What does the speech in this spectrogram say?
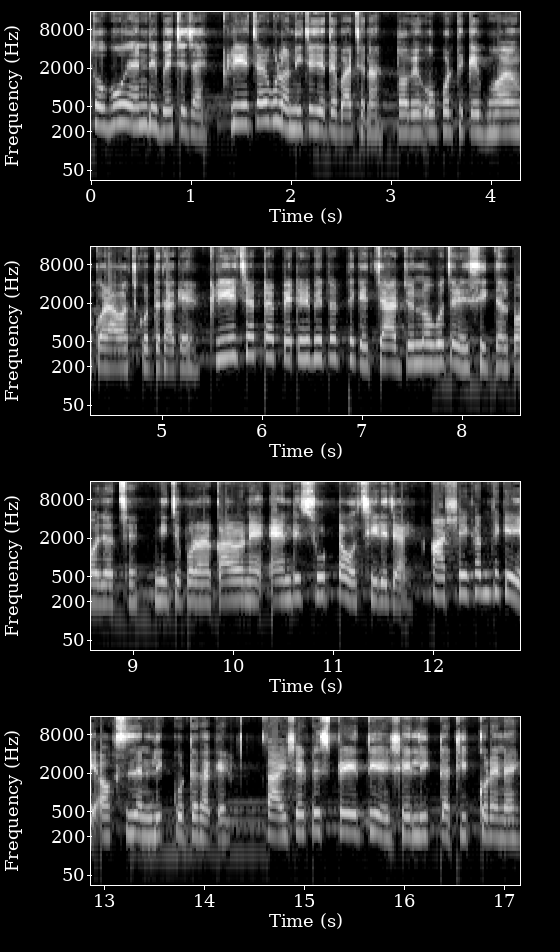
তবুও অ্যান্ডি বেঁচে যায়। ক্রিয়েচারগুলো নিচে যেতে পারছে না, তবে ওপর থেকে ভয়ঙ্কর আওয়াজ করতে থাকে। ক্রিয়েচারটার পেটের ভেতর থেকে চারজন নবচারে সিগন্যাল পাওয়া যাচ্ছে। নিচে পড়ার কারণে অ্যান্ডির স্যুটটাও ছিঁড়ে যায়। আর সেখান থেকেই অক্সিজেন লিক করতে থাকে। তাই সে একটা স্প্রে দিয়ে সেই লিকটা ঠিক করে নেয়।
